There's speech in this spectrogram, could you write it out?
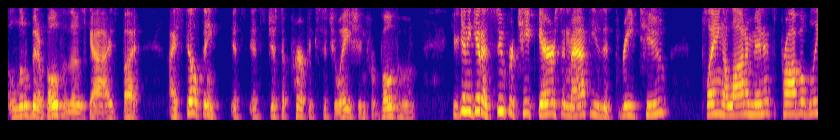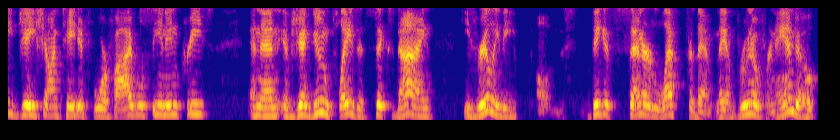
a little bit of both of those guys, but I still think it's it's just a perfect situation for both of them. You're going to get a super cheap Garrison Matthews at 3 2, playing a lot of minutes, probably. Jae'Sean Tate at 4 5. We'll see an increase. And then if Sengun plays at six nine, he's really the oh, biggest center left for them. They have Bruno Fernando,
